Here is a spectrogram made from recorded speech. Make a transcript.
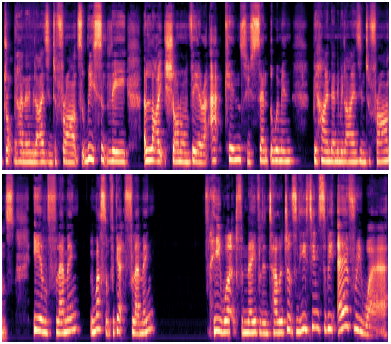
dropped behind enemy lines into France. Recently, a light shone on Vera Atkins, who sent the women behind enemy lines into France. Ian Fleming, we mustn't forget Fleming. He worked for naval intelligence and he seems to be everywhere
